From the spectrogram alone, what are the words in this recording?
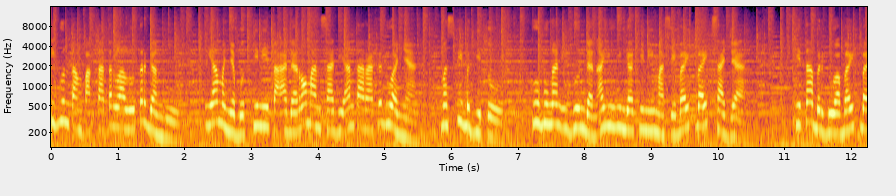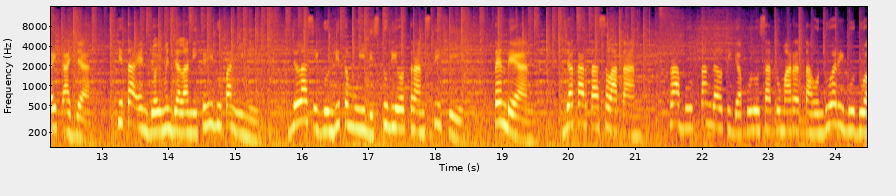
Igun tampak tak terlalu terganggu. Ia menyebut kini tak ada romansa di antara keduanya. Meski begitu, hubungan Igun dan Ayu hingga kini masih baik-baik saja. Kita berdua baik-baik aja. Kita enjoy menjalani kehidupan ini. Jelas Igun ditemui di studio Trans TV. Tendean, Jakarta Selatan, Rabu, tanggal 31 Maret tahun 2021.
